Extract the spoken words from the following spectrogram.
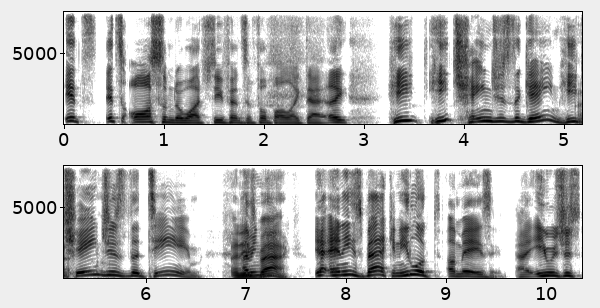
it's it's awesome to watch defensive football like that. Like he he changes the game. He changes the team. And I he's mean, back. Yeah, and he's back, and he looked amazing. Uh, he was just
